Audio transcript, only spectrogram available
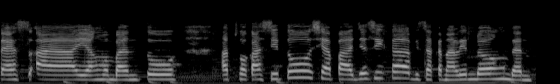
tes uh, yang membantu advokasi itu siapa aja sih kak? Bisa kenalin dong dan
